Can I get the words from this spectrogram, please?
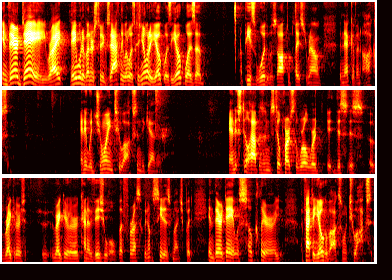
in their day, right, they would have understood exactly what it was. Because you know what a yoke was? A yoke was a, a piece of wood that was often placed around the neck of an oxen. And it would join two oxen together. And it still happens in still parts of the world where it, this is a regular, regular kind of visual. But for us, we don't see it as much. But in their day, it was so clear. In fact, a yoke of oxen were two oxen.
